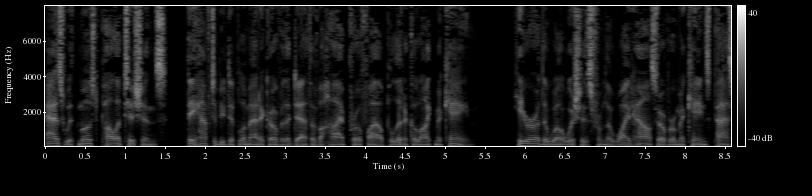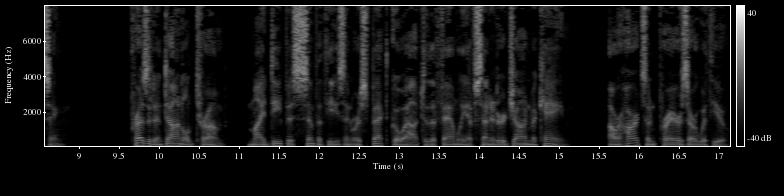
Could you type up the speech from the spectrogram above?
As with most politicians, they have to be diplomatic over the death of a high-profile political like McCain. Here are the well wishes from the White House over McCain's passing. President Donald Trump, my deepest sympathies and respect go out to the family of Senator John McCain. Our hearts and prayers are with you.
